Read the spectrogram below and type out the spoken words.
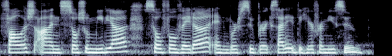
follow us on social media, Soulful Veda, and we're super excited to hear from you soon.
